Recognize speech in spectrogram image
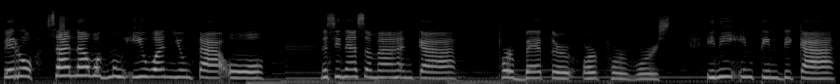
Pero sana wag mong iwan yung tao na sinasamahan ka for better or for worse. Iniintindi ka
